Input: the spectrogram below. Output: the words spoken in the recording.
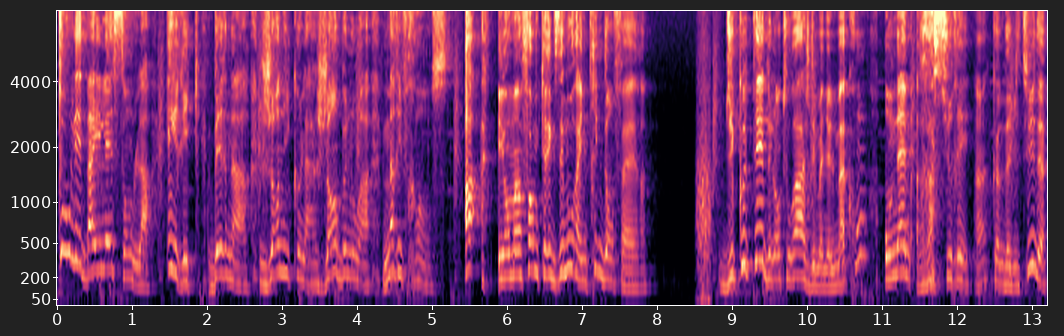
tous les bailets sont là. Eric, Bernard, Jean-Nicolas, Jean-Benoît, Marie-France. Ah, et on m'informe qu'Éric Zemmour a une trique d'enfer. Du côté de l'entourage d'Emmanuel Macron, on aime rassurer, hein, comme d'habitude,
